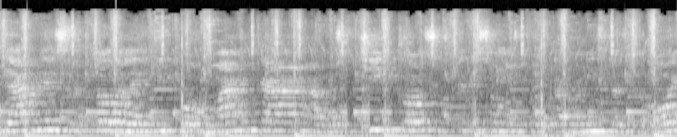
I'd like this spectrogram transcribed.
felicidades a todo el equipo Manca, a los chicos, ustedes son los protagonistas de hoy.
